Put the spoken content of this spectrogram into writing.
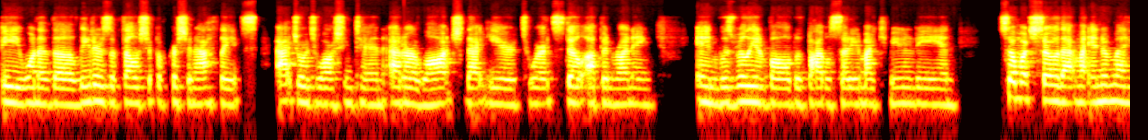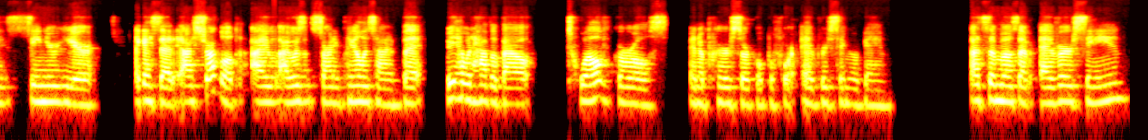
be one of the leaders of Fellowship of Christian Athletes at George Washington at our launch that year to where it's still up and running and was really involved with Bible study in my community. And so much so that my end of my senior year, like I said, I struggled. I, I wasn't starting playing all the time, but we would have about 12 girls in a prayer circle before every single game. That's the most I've ever seen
